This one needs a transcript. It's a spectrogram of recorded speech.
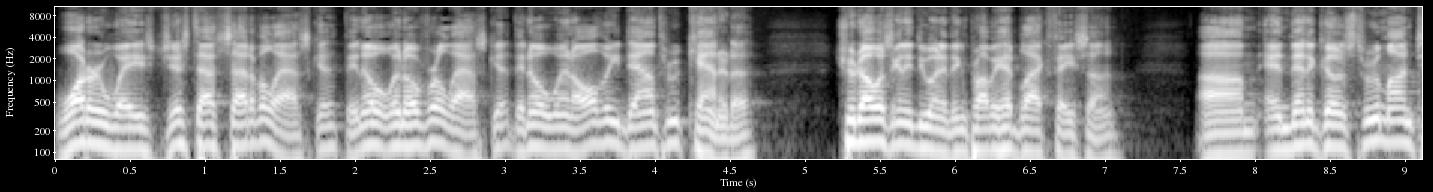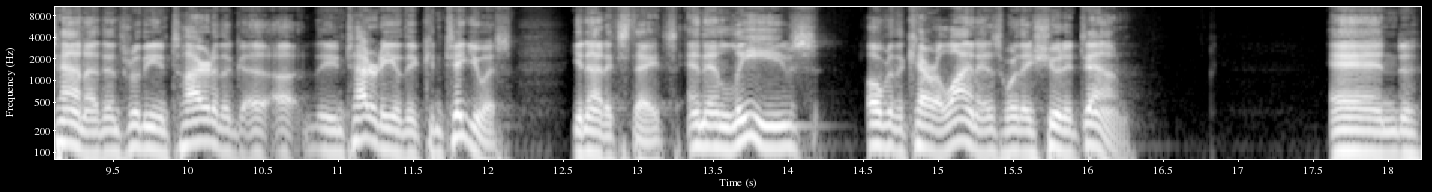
waterways just outside of Alaska. They know it went over Alaska. They know it went all the way down through Canada. Trudeau wasn't going to do anything. Probably had blackface on. Um, and then it goes through Montana, then through the entirety of the, uh, uh, the entirety of the contiguous United States, and then leaves over the Carolinas where they shoot it down. And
